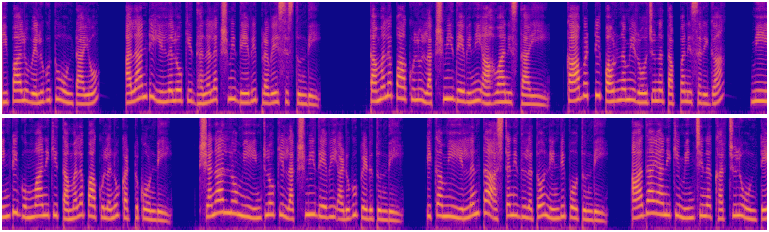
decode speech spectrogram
దీపాలు వెలుగుతూ ఉంటాయో అలాంటి ఇళ్ళలోకి ధనలక్ష్మీదేవి ప్రవేశిస్తుంది. తమలపాకులు లక్ష్మీదేవిని ఆహ్వానిస్తాయి. కాబట్టి పౌర్ణమి రోజున తప్పనిసరిగా మీ ఇంటి గుమ్మానికి తమలపాకులను కట్టుకోండి. క్షణాల్లో మీ ఇంట్లోకి లక్ష్మీదేవి అడుగు పెడుతుంది. ఇక మీ ఇల్లంతా అష్టనిధులతో నిండిపోతుంది. ఆదాయానికి మించిన ఖర్చులు ఉంటే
